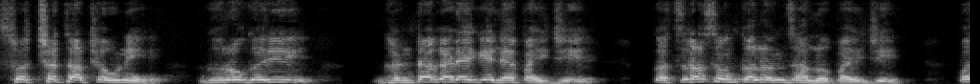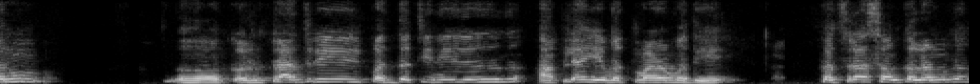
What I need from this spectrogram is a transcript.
स्वच्छता ठेवणे घरोघरी घंटागाड्या गेल्या पाहिजे कचरा संकलन झालं पाहिजे. पण अं, पद्धतीने आपल्या यवतमाळमध्ये कचरा संकलन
